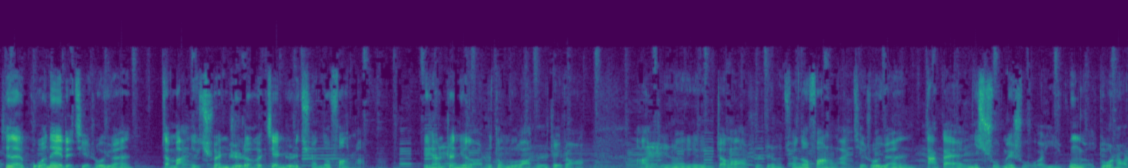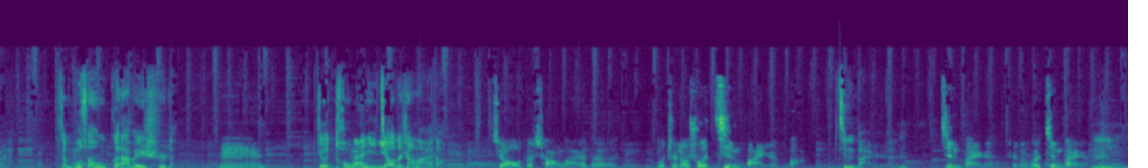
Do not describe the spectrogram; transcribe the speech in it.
现在国内的解说员，咱把这个全职的和兼职的全都放上，就像詹俊老师、董路老师这种，啊，这种张龙老师这种全都放上来。解说员大概你数没数过，一共有多少人？咱不算各大卫视的，嗯，就头部你叫得上来的，叫得上来的，我只能说近百人吧。近百人，近百人，只能说近百人。嗯，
